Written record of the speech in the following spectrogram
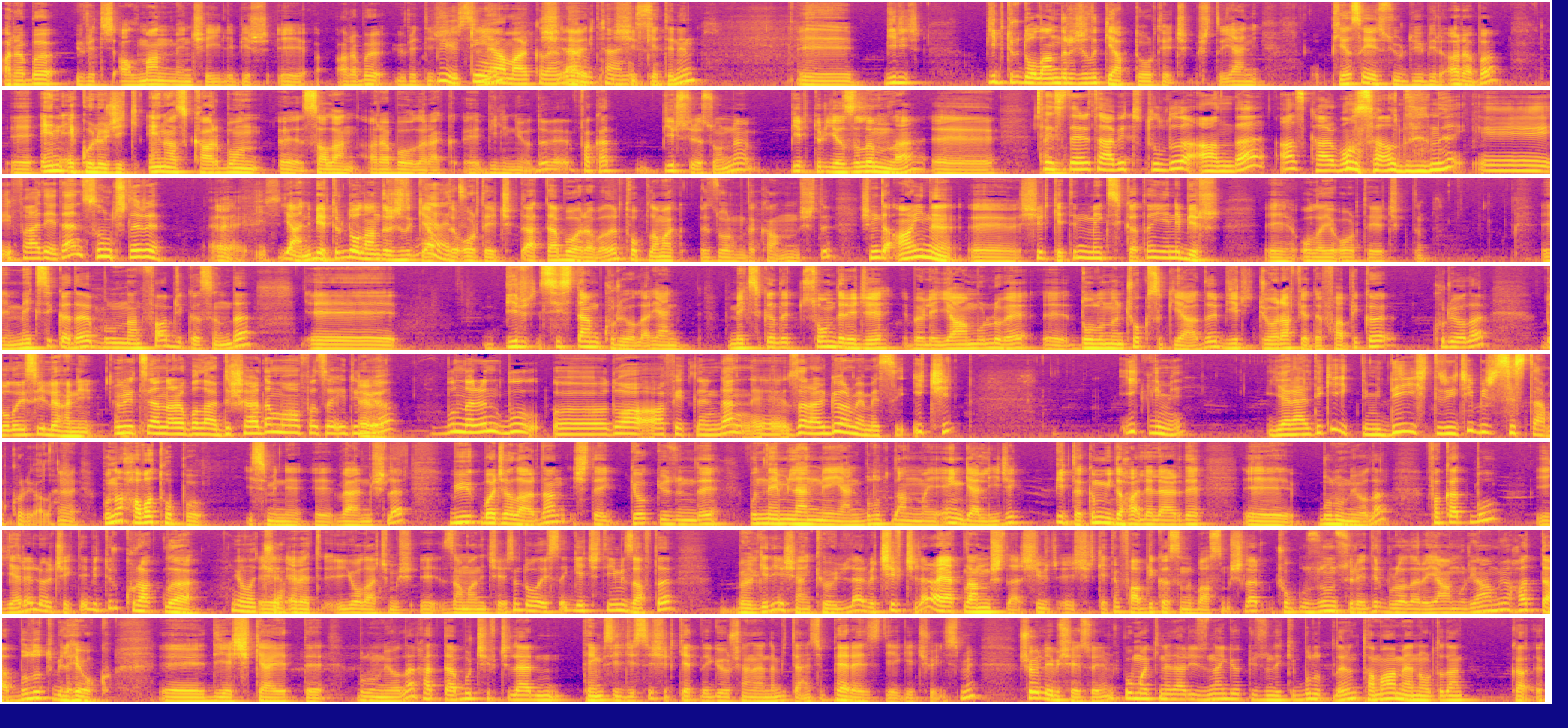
araba üretici Alman menşeili bir e, araba üreticisinin büyük dünya markalarından evet, bir tanesi şirketinin e, bir bir tür dolandırıcılık yaptığı ortaya çıkmıştı. Yani piyasaya sürdüğü bir araba e, en ekolojik, en az karbon e, salan araba olarak e, biliniyordu ve fakat bir süre sonra bir tür yazılımla e, testlere hani, tabi tutulduğu anda az karbon saldığını e, ifade eden sonuçları Evet. Yani bir tür dolandırıcılık yaptı evet. ortaya çıktı. Hatta bu arabaları toplamak zorunda kalmıştı. Şimdi aynı e, şirketin Meksika'da yeni bir e, olayı ortaya çıktı. E, Meksika'da bulunan fabrikasında e, bir sistem kuruyorlar. Yani Meksika'da son derece böyle yağmurlu ve e, dolunun çok sık yağdığı bir coğrafyada fabrika kuruyorlar. Dolayısıyla hani... Üretilen arabalar dışarıda muhafaza ediliyor. Evet. Bunların bu e, doğa afetlerinden e, zarar görmemesi için iklimi, yereldeki iklimi değiştirici bir sistem kuruyorlar. Evet. Buna hava topu ismini e, vermişler. Büyük bacalardan işte gökyüzünde bu nemlenmeyi yani bulutlanmayı engelleyecek bir takım müdahalelerde e, bulunuyorlar. Fakat bu e, yerel ölçekte bir tür kuraklığa yol açıyor. E, evet yol açmış e, zaman içerisinde. Dolayısıyla geçtiğimiz hafta bölgede yaşayan köylüler ve çiftçiler ayaklanmışlar. Şir, e, şirketin fabrikasını basmışlar. Çok uzun süredir buralara yağmur yağmıyor. Hatta bulut bile yok e, diye şikayette bulunuyorlar. Hatta bu çiftçilerin temsilcisi şirketle görüşenlerden bir tanesi Perez diye geçiyor ismi. Şöyle bir şey söylemiş. Bu makineler yüzünden gökyüzündeki bulutların tamamen ortadan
